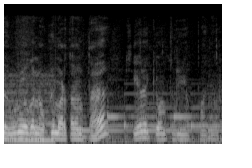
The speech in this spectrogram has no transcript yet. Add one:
ಬೆಂಗಳೂರೊಳಗೆ ನೌಕರಿ ಮಾಡ್ತಾನಂತ ಕೇರ ಕೇಳ್ತೀರಿ ಅಪ್ಪ ದೇವ್ರ.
